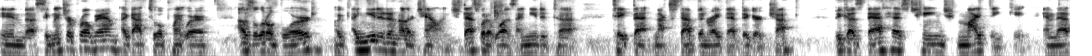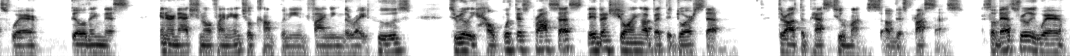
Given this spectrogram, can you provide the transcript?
in the signature program. I got to a point where I was a little bored. Like I needed another challenge. That's what it was. I needed to take that next step and write that bigger check because that has changed my thinking. And that's where building this international financial company and finding the right who's to really help with this process. They've been showing up at the doorstep throughout the past two months of this process. So that's really where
